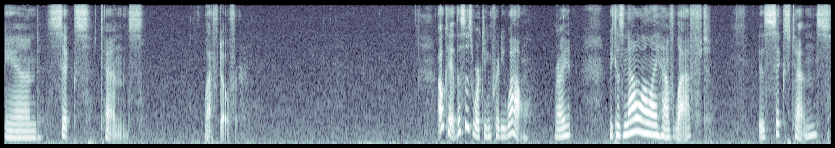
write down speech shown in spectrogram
And 6 tens left over. Okay, this is working pretty well, right? Because now all I have left is six tens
